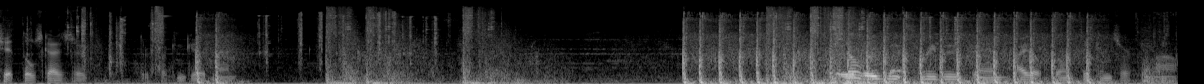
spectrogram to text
Shit, those guys are they're fucking good, man. There's no reboot, reboot van. I don't, don't think in circle now.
